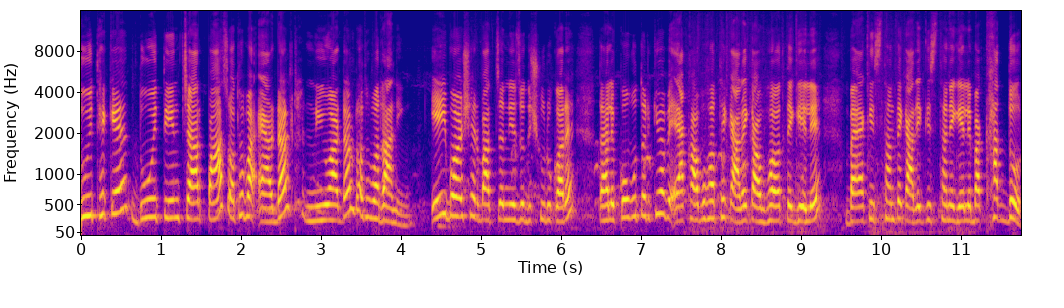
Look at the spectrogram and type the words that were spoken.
দুই থেকে দুই, তিন, চার, পাঁচ অথবা অ্যাডাল্ট নিউ অ্যাডাল্ট অথবা রানিং এই বয়সের বাচ্চা নিয়ে যদি শুরু করে, তাহলে কবুতর কী হবে? এক আবহাওয়া থেকে আরেক আবহাওয়াতে গেলে বা এক স্থান থেকে আরেক স্থানে গেলে বা খাদ্যর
